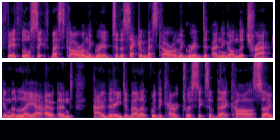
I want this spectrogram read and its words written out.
fifth or sixth best car on the grid to the second best car on the grid, depending on the track and the layout and how they develop with the characteristics of their car. So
